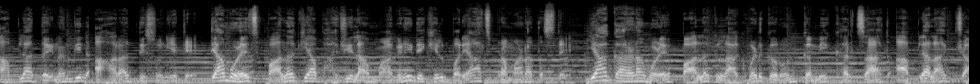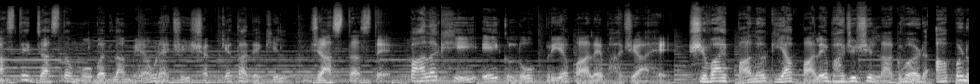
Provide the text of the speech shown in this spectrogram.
आपल्या दैनंदिन आहारात दिसून येते. त्यामुळेच पालक या भाजीला मागणी देखील बऱ्याच प्रमाणात असते. या कारणामुळे पालक लागवड करून कमी खर्चात आपल्याला जास्तीत जास्त मोबदला मिळवण्याची शक्यता देखील जास्त असते. पालक ही एक लोकप्रिय पालेभाजी आहे. शिवाय पालक या पालेभाजीची लागवड आपण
